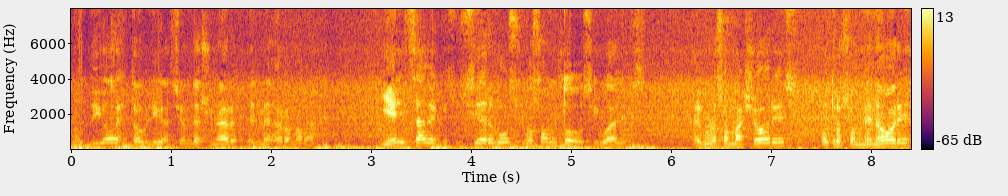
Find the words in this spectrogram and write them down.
nos dio esta obligación de ayunar el mes de Ramadán. Y Él sabe que sus siervos no son todos iguales. Algunos son mayores, otros son menores,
